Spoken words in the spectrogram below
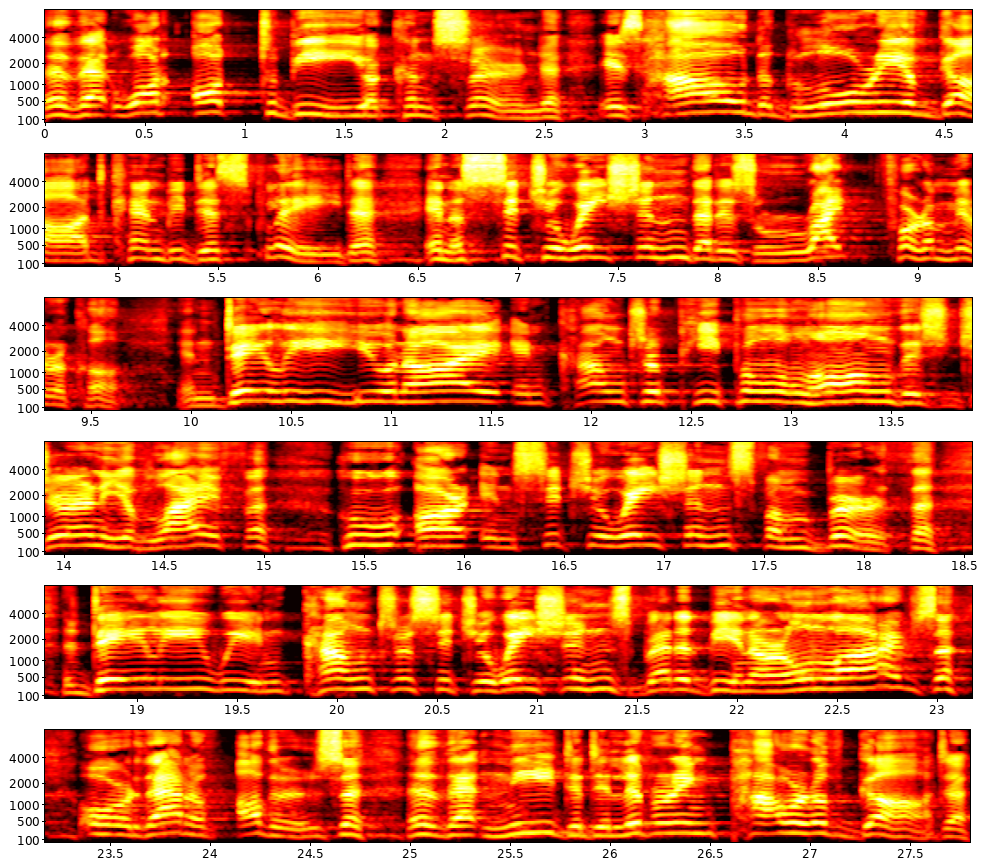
uh, that what ought to be your concern is how the glory of God can be displayed in a situation that is ripe for a miracle. And daily, you and I encounter people along this journey of life who are in situations from birth. Daily, we encounter situations, whether it be in our own lives or that of others, that need the delivering power of God.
